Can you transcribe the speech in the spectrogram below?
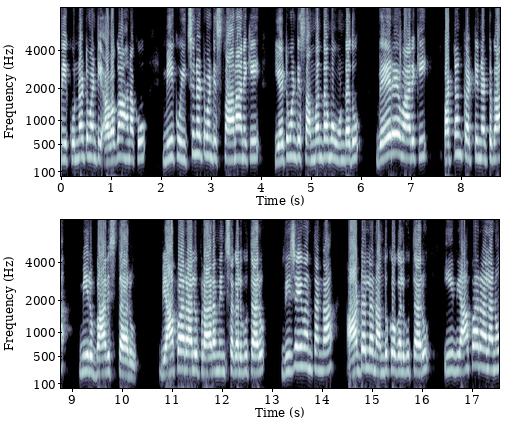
మీకున్నటువంటి అవగాహనకు మీకు ఇచ్చినటువంటి స్థానానికి ఎటువంటి సంబంధము ఉండదు. వేరే వారికి పట్టం కట్టినట్టుగా మీరు భావిస్తారు. వ్యాపారాలు ప్రారంభించగలుగుతారు విజయవంతంగా ఆర్డర్లను అందుకోగలుగుతారు. ఈ వ్యాపారాలను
